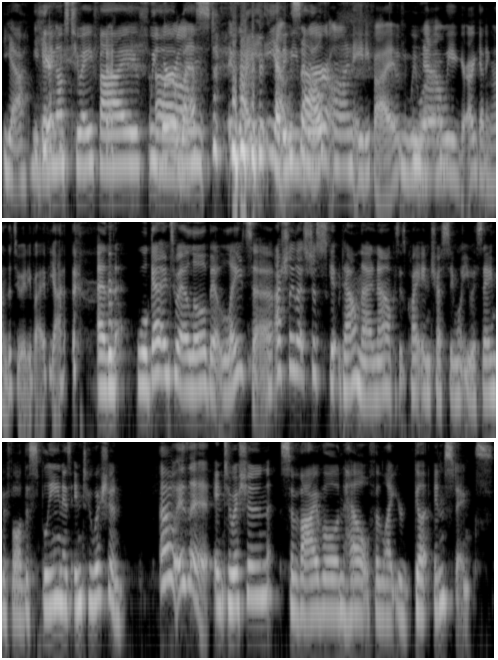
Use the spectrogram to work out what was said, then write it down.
Yeah, you're getting onto 285 We uh, were on- west. right. Yeah, we south. were on 85. We were. Now we are getting on to 285. Yeah. and we'll get into it a little bit later. Actually, let's just skip down there now because it's quite interesting what you were saying before. The spleen is intuition. Oh, is it? Intuition, survival, and health, and like your gut instincts.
